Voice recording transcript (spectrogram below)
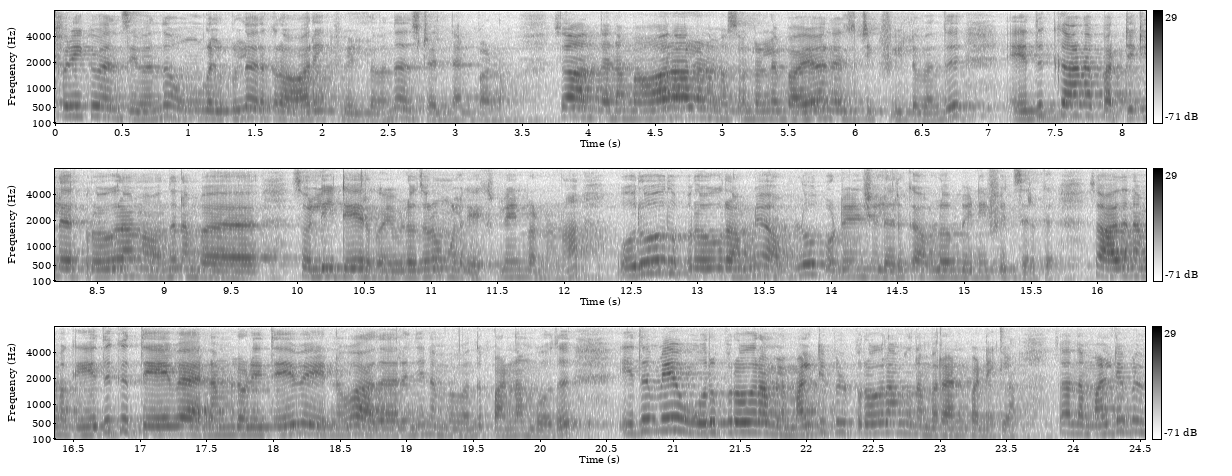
ஃப்ரீக்குவென்சி வந்து உங்களுக்குள்ளே இருக்கிற ஆரிக் ஃபீல்டில் வந்து அது ஸ்ட்ரென்தன் பண்ணும். ஸோ அந்த நம்ம ஆறால் நம்ம சொல்கிறோம்ல பயோ எனர்ஜெட்டிக் ஃபீல்டு வந்து எதுக்கான பர்டிகுலர் ப்ரோக்ராமை வந்து நம்ம சொல்லிகிட்டே இருக்கோம்? இவ்வளோ தூரம் உங்களுக்கு எக்ஸ்பிளைன் பண்ணோன்னா ஒரு ஒரு ப்ரோக்ராமே அவ்வளோ பொட்டென்ஷியல் இருக்குது அவ்வளோ பெனிஃபிட்ஸ் இருக்குது ஸோ அது நமக்கு எதுக்கு தேவை? நம்மளுடைய தேவை என்னவோ அதை அறிஞ்சு நம்ம வந்து பண்ணும்போது இதுவுமே ஒரு ப்ரோக்ராமில் மல்டிபிள் ப்ரோக்ராம்ஸ் நம்ம ரன் பண்ணிக்கலாம். ஸோ அந்த மல்டிபிள்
